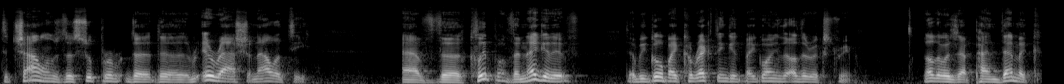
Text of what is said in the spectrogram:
to challenge the super, the, the irrationality of the clip of the negative, that we go by correcting it by going the other extreme. In other words, a pandemic,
